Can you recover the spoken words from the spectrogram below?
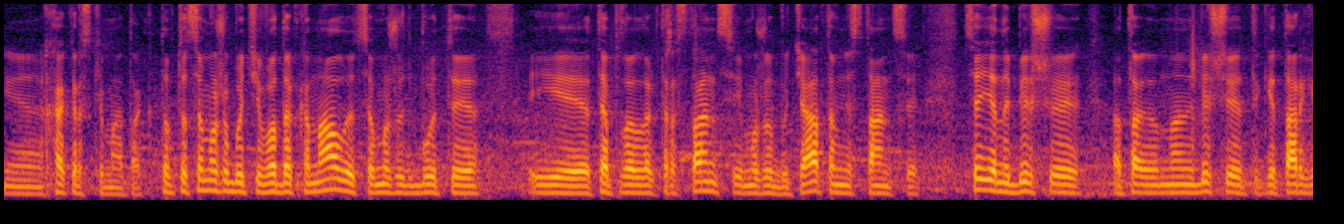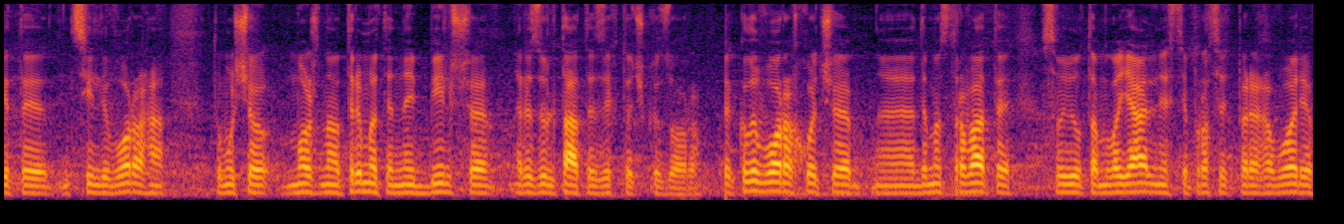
е, хакерськими атаками. Тобто це можуть бути і водоканали, це можуть бути і теплоелектростанції, можуть бути атомні станції. Це є найбільші найбільші такі таргети цілі ворога, тому що можна отримати найбільше результати з їх точки зору. Коли ворог хоче е, демонструвати свою там лояльність і просить переговорів,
